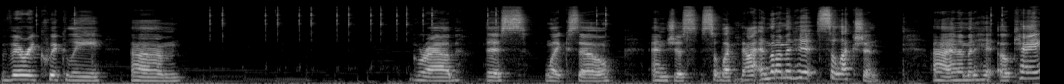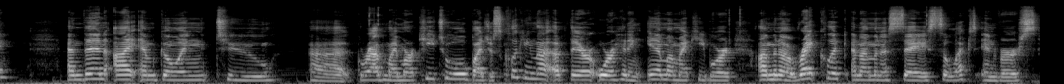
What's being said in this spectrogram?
very quickly um, grab this like so and just select that. And then I'm gonna hit selection uh, and I'm gonna hit okay. And then I am going to uh, grab my marquee tool by just clicking that up there or hitting M on my keyboard. I'm going to right click and I'm going to say select inverse.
